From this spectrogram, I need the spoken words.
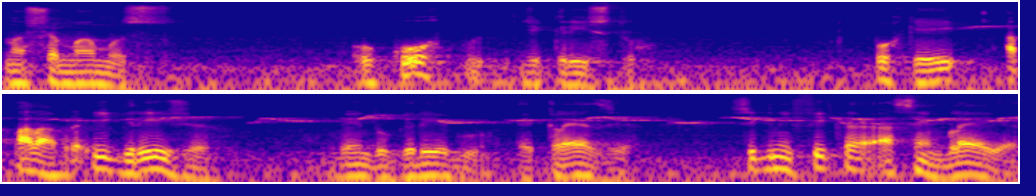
Nós chamamos o corpo de Cristo, porque a palavra igreja vem do grego eclésia, significa assembleia,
